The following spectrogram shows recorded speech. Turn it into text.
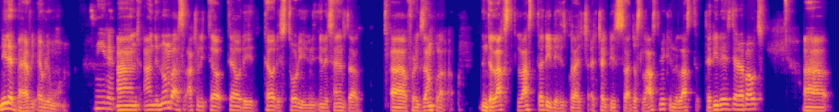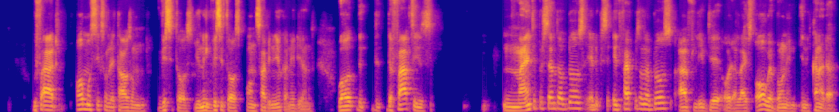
needed by every, everyone. It's needed. And and the numbers actually tell tell the tell the story in, in the sense that, uh, for example, in the last last 30 days, because I, I checked this uh, just last week, in the last 30 days thereabouts, uh, we've had almost 600,000 visitors, unique visitors on Savvy New Canadians. Well, the, the, the fact is 90% of those, 85% of those have lived there all their lives or were born in, in Canada.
